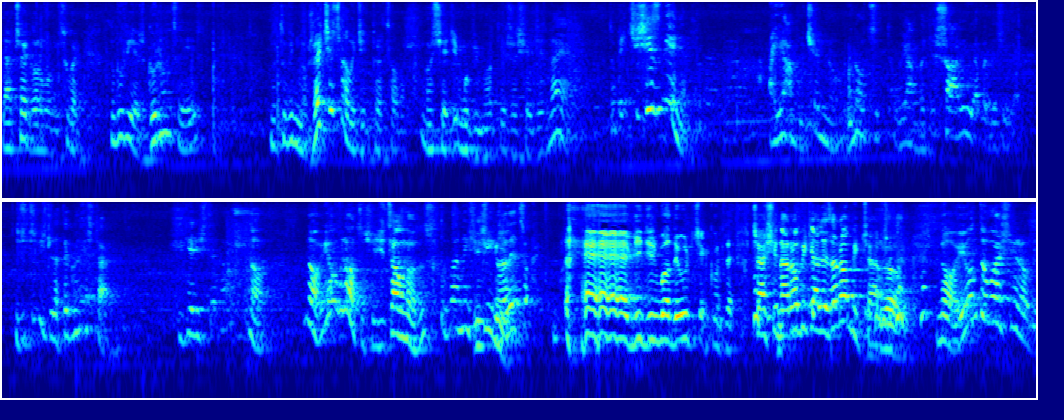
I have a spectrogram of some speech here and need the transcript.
Dlaczego? On mówi, słuchaj, no bo wiesz, gorąco jest, no to wy nie możecie cały dzień pracować. No siedzi, mówimy o tym, że siedzieć na jak. To będziecie się zmieniać. A ja, bo ciemno w nocy, to ja będę szary, ja będę siedział. I rzeczywiście dlatego jest czarny. Widzieliście? No. No i on w nocy siedzi całą noc. No schowany śpi, śpi. no ale co? Widzisz, młody, ucz się, kurde. Trzeba się narobić, ale zarobić trzeba. No i on to właśnie robi.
